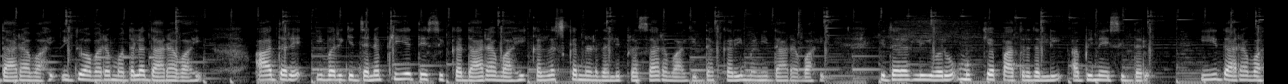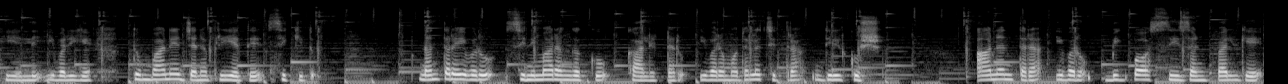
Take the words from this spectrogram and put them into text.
ಧಾರಾವಾಹಿ. ಇದು ಅವರ ಮೊದಲ ಧಾರಾವಾಹಿ. ಆದರೆ ಇವರಿಗೆ ಜನಪ್ರಿಯತೆ ಸಿಕ್ಕ ಧಾರಾವಾಹಿ ಕಲ್ಲಸ್ ಕನ್ನಡದಲ್ಲಿ ಪ್ರಸಾರವಾಗಿದ್ದ ಕರಿಮಣಿ ಧಾರಾವಾಹಿ. ಇದರಲ್ಲಿ ಇವರು ಮುಖ್ಯ ಪಾತ್ರದಲ್ಲಿ ಅಭಿನಯಿಸಿದ್ದರು. ಈ ಧಾರಾವಾಹಿಯಲ್ಲಿ ಇವರಿಗೆ ತುಂಬಾ ಜನಪ್ರಿಯತೆ ಸಿಕ್ಕಿತು. ನಂತರ ಇವರು ಸಿನಿಮಾ ರಂಗಕ್ಕೂ ಕಾಲಿಟ್ಟರು. ಇವರ ಮೊದಲ ಚಿತ್ರ ದಿಲ್ ಖುಷ್ ಆನಂತರ ಇವರು ಬಿಗ್ ಬಾಸ್ ಸೀಸನ್ ಟ್ವೆಲ್ಗೆ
